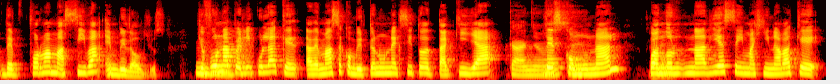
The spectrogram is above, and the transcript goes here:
de forma masiva en Beetlejuice, que fue una película que además se convirtió en un éxito de taquilla Cañón. sí. descomunal cuando nadie se imaginaba que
